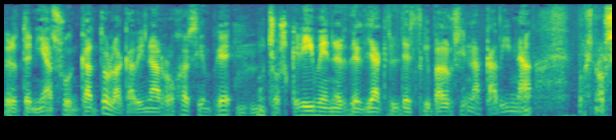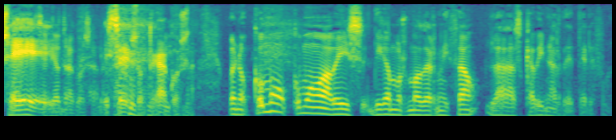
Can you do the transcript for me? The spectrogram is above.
pero tenía su encanto la cabina roja, siempre muchos crímenes del Jack el Destripador sin la cabina, pues no sé. Sería otra cosa, ¿no? Esa es otra cosa. Bueno, ¿cómo, ¿cómo habéis, digamos, modernizado las cabinas de teléfono?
